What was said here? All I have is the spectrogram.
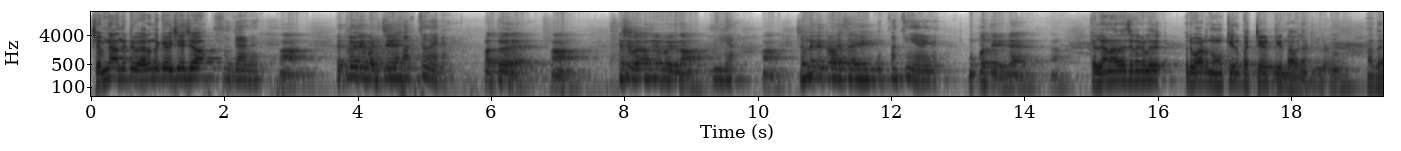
ഷംന എന്നിട്ട് വേറെന്തൊക്കെയാ വിശേഷം? സുഖാണ്. ആ. എത്ര വരെ പഠിച്ചേ? പത്ത് വരെ. പത്ത് വരെ. ആ. പക്ഷെ വേറെ എന്തിനാ പോയിരുന്നോ? ഇല്ല. ആ. ഷംനക്ക് എത്ര വയസ്സായി? മുപ്പത്തി ഏഴ് മുപ്പത്തേഴ് അല്ലേ ആ. കല്യാണാലോചനകൾ ഒരുപാട് നോക്കി പറ്റിയ കിട്ടിയിട്ടുണ്ടാവില്ല? അതെ.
